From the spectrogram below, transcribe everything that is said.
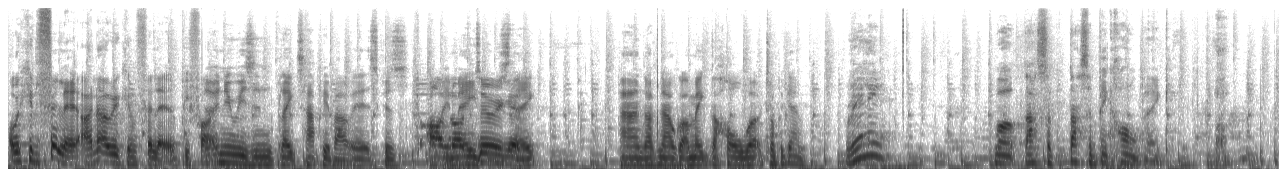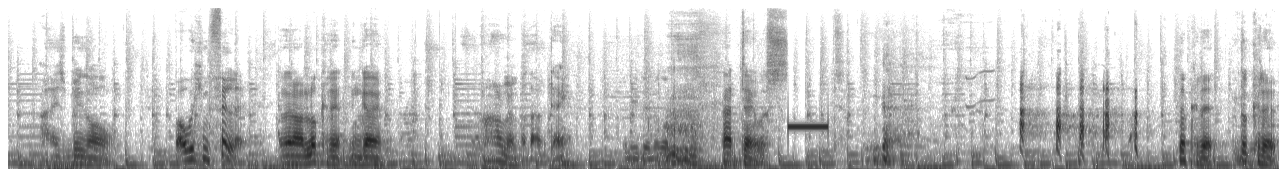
Oh, we can fill it. I know we can fill it. It'll be fine. The only reason Blake's happy about it is because I not made the doing it. mistake, and I've now got to make the whole worktop again. Really? Well, that's a that's a big hole, Blake. That is a big hole. But we can fill it. And then I look at it and go, I remember that day. That day was Look at it. Look at it.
